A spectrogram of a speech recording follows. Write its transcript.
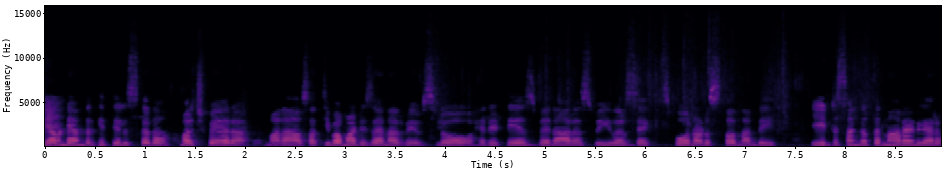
ఏమంటే అందరికీ తెలుసు కదా మర్చిపోయారా? మన సత్యభామ డిజైనర్ వేవ్స్లో హెరిటేజ్ బెనారస్ వీవర్స్ ఎక్స్పో నడుస్తోందండి. ఏంటి సంగతులు నారాయణ గారు?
